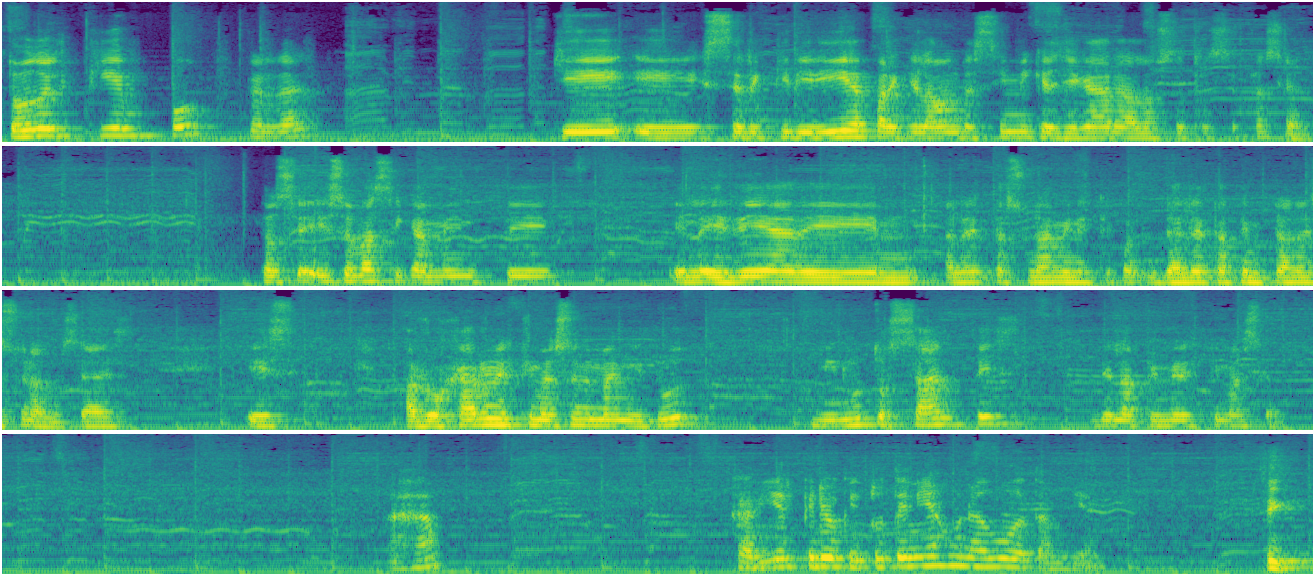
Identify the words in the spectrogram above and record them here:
todo el tiempo, ¿verdad? Que eh, se requeriría para que la onda sísmica llegara a las otras estaciones. Entonces, eso básicamente es la idea de mm, alerta tsunami, este de alerta temprana de tsunami. O sea, es, es arrojar una estimación de magnitud minutos antes de la primera estimación. Ajá. Javier, creo que tú tenías una duda también. Sí,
